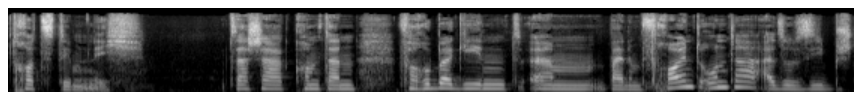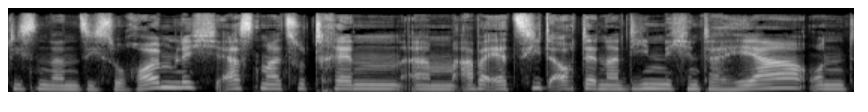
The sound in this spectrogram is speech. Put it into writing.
trotzdem nicht. Sascha kommt dann vorübergehend ähm, bei einem Freund unter. Also sie beschließen dann, sich so räumlich erstmal zu trennen. Ähm, aber er zieht auch der Nadine nicht hinterher und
